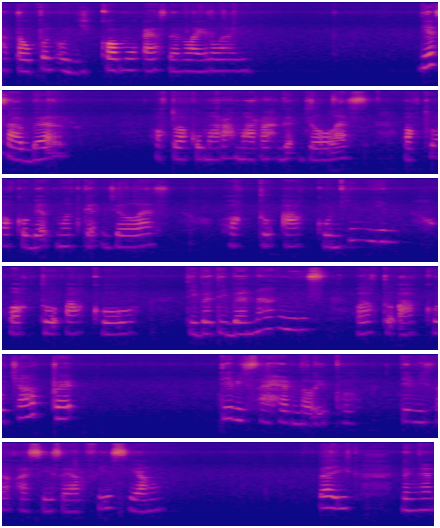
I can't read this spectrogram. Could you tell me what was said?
ataupun uji kom US dan lain-lain. Dia sabar waktu aku marah-marah gak jelas, waktu aku bad mood gak jelas, waktu aku dingin, waktu aku tiba-tiba nangis, waktu aku capek. Dia bisa handle itu. Dia bisa kasih servis yang baik dengan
